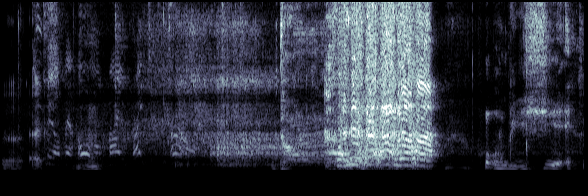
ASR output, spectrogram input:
Uh, X. Feel behold my right Holy shit.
